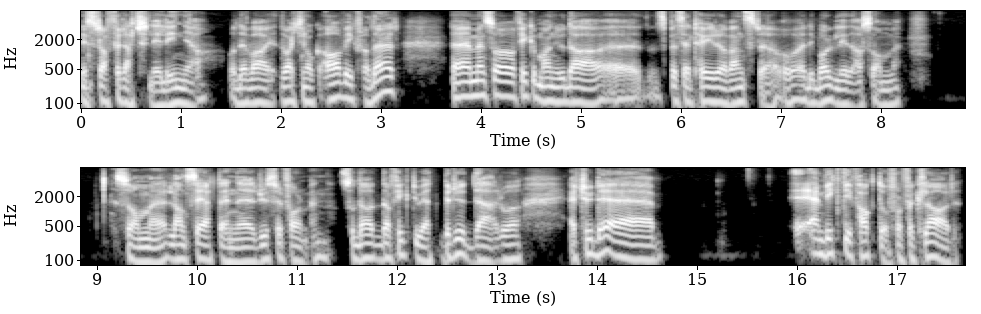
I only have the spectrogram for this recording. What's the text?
den strafferettslige linja. Og det var, det var ikke noe avvik fra der. Men så fikk man jo da spesielt Høyre og Venstre og de borgerlige da, som, som eh, lanserte den eh, rusreformen. Så da, da fikk du et brudd der. Og jeg tror det er en viktig faktor for å forklare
